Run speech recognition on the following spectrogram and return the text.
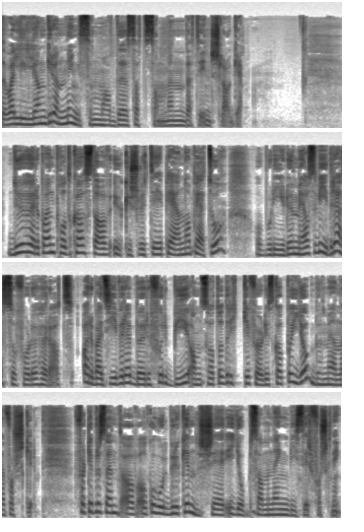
Det var Lillian Grønning som hadde satt sammen dette innslaget. Du hører på en podkast av Ukeslutt i P1 og P2, og blir du med oss videre, så får du høre at arbeidsgivere bør forby ansatte å drikke før de skal på jobb, mener forsker. 40% av alkoholbruken skjer i jobbsammenheng, viser forskning.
